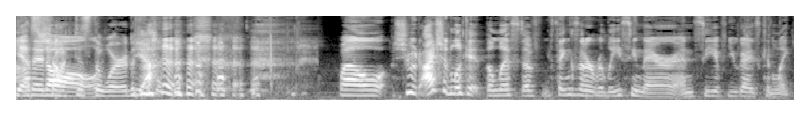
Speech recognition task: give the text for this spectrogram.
yes, at shocked all. is the word. Yeah. well, shoot, I should look at the list of things that are releasing there and see if you guys can like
